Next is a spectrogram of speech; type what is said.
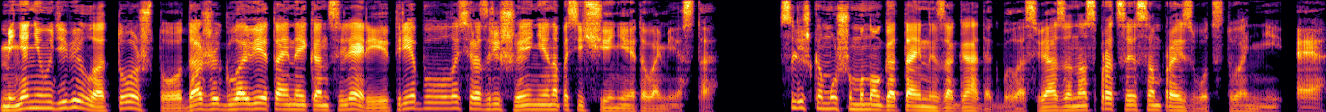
Меня не удивило то, что даже главе тайной канцелярии требовалось разрешение на посещение этого места. Слишком уж много тайн загадок было связано с процессом производства НИЭ.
